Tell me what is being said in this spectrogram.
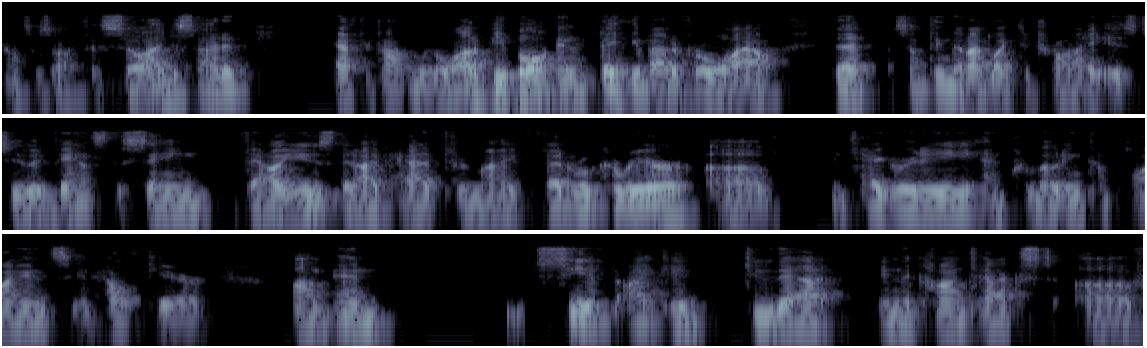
counsel's office. So I decided, after talking with a lot of people and thinking about it for a while, that something that I'd like to try is to advance the same values that I've had through my federal career of integrity and promoting compliance in healthcare, um, and see if I could do that in the context of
